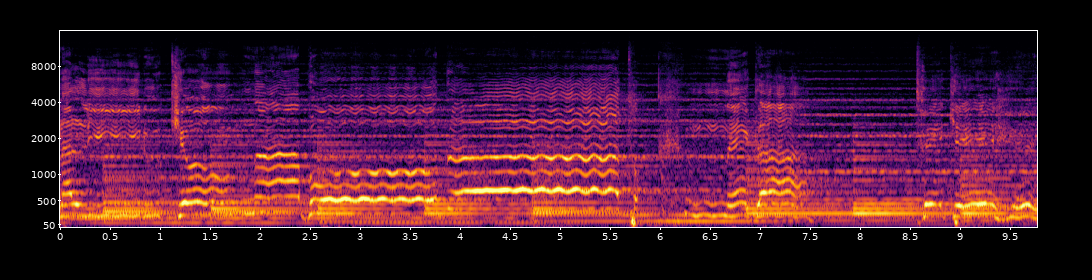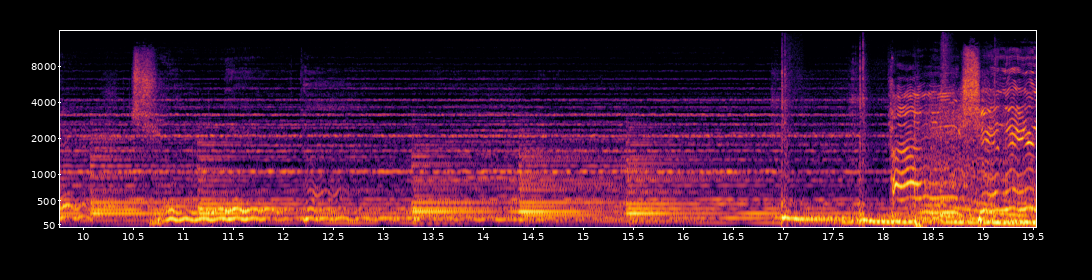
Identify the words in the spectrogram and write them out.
날 일으켜 나보다 더 큰 내가 되게 해줍니다. 당신이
